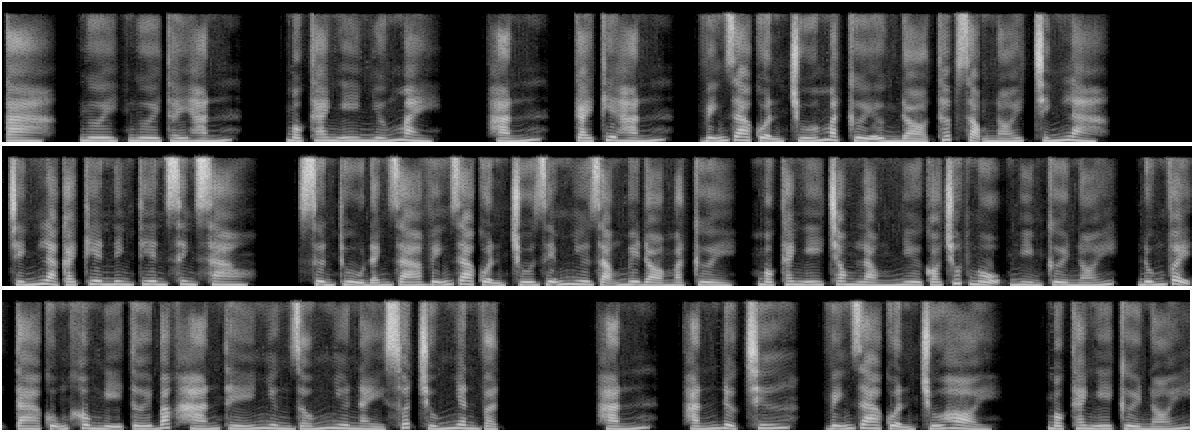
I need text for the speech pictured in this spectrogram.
Ta, ngươi, ngươi thấy hắn. Mộc Thanh Y nhướng mày. Hắn, cái kia hắn, vĩnh gia quận chúa mặt cười ửng đỏ thấp giọng nói chính là. Chính là cái kia ninh tiên sinh sao. Sườn thủ đánh giá vĩnh gia quận chúa diễm như dạng mây đỏ mặt cười, Mộc Thanh Y trong lòng như có chút ngộ, mỉm cười nói, đúng vậy ta cũng không nghĩ tới Bắc Hán thế nhưng giống như này xuất chúng nhân vật. Hắn, hắn được chứ? Vĩnh gia quận chúa hỏi. Mộc Thanh Y cười nói,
